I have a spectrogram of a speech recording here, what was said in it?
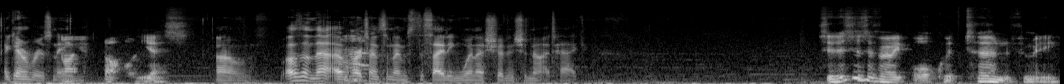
I can't remember his name. Ah, yeah, that one, yes. Um other than that, I have a hard time sometimes deciding when I should and should not attack. See, this is a very awkward turn for me.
